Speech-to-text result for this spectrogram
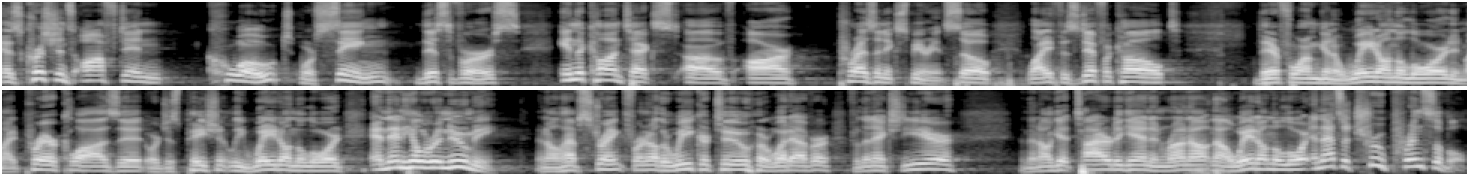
as Christians, often quote or sing this verse in the context of our present experience. So, life is difficult. Therefore, I'm going to wait on the Lord in my prayer closet or just patiently wait on the Lord, and then He'll renew me and I'll have strength for another week or two or whatever for the next year. And then I'll get tired again and run out and I'll wait on the Lord. And that's a true principle.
